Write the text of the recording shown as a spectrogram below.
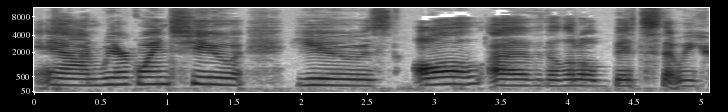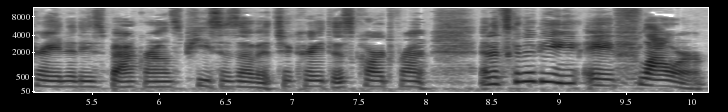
and we are going to use all of the little bits that we created, these backgrounds, pieces of it to create this card front. And it's going to be a flower.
